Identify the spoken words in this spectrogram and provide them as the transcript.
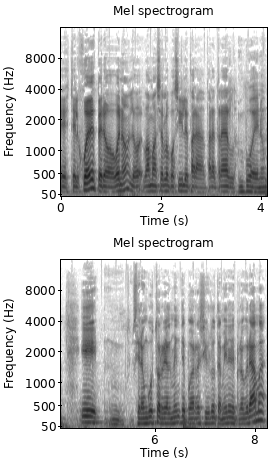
este, el jueves, pero bueno, lo, vamos a hacer lo posible para, para traerlo. Bueno, será un gusto realmente poder recibirlo también en el programa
